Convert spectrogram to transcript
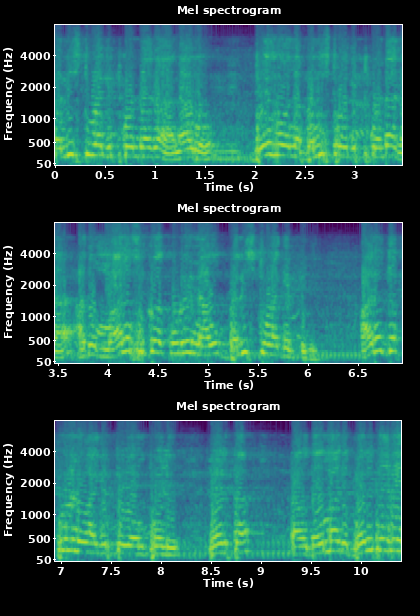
ಬಲಿಷ್ಠವಾಗಿಟ್ಕೊಂಡಾಗ, ನಾವು ದೇಹವನ್ನ ಬಲಿಷ್ಠವಾಗಿಟ್ಕೊಂಡಾಗ ಅದು ಮಾನಸಿಕ ಕೂಡ ನಾವು ಬಲಿಷ್ಠವಾಗಿರ್ತೀವಿ. ಆರೋಗ್ಯಪೂರ್ಣವಾಗಿರ್ತೀವಿ ಅಂತ ಹೇಳಿ ಹೇಳ್ತಾ, ನಾವು ದಯಮಾಡಿ ಬೇರೆ ಬೇರೆ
